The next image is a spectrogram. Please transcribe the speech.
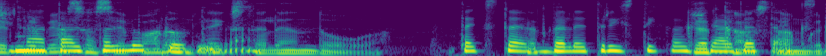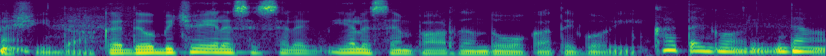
imaginat trebuia să altfel separăm lucrurile. textele în două. Texte Cred- beletristică și Cred că alte asta texte. am greșit, da. Că de obicei ele se, selec- ele se împart în două categorii. Categoric, da.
